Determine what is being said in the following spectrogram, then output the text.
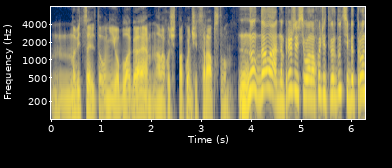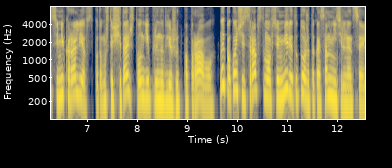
Но ведь цель-то у нее благая, она хочет покончить с рабством. Ну да ладно, прежде всего она хочет вернуть себе трон семи королевств, потому что считает, что он ей принадлежит по праву. Ну и покончить с рабством во всем мире это тоже такая сомнительная цель,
